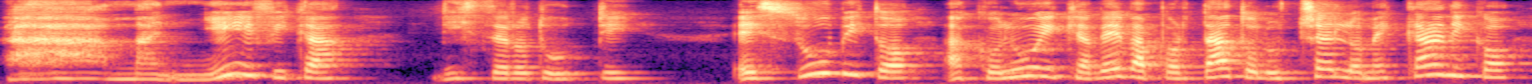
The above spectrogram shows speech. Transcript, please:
Ah, magnifica! dissero tutti, e subito a colui che aveva portato l'uccello meccanico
